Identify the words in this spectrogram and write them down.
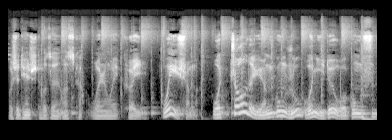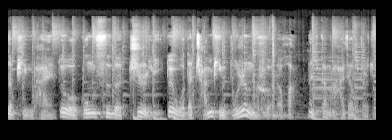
我是天使投资人奥斯卡，我认为可以。为什么？我招的员工，如果你对我公司的品牌、对我公司的治理、对我的产品不认可的话，那你干嘛还在我这儿做？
